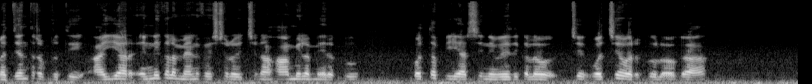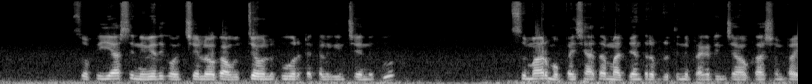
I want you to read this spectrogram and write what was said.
మధ్యంతర వృత్తి ఐఆర్ ఎన్నికల మేనిఫెస్టోలో ఇచ్చిన హామీల మేరకు కొత్త పిఆర్సీ నివేదికలో వచ్చే- వరకులోగా సో పిఆర్సీ నివేదిక వచ్చేలోగా ఉద్యోగులకు ఊరట కలిగించేందుకు సుమారు ముప్పై శాతం మధ్యంతర వృత్తిని ప్రకటించే అవకాశంపై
